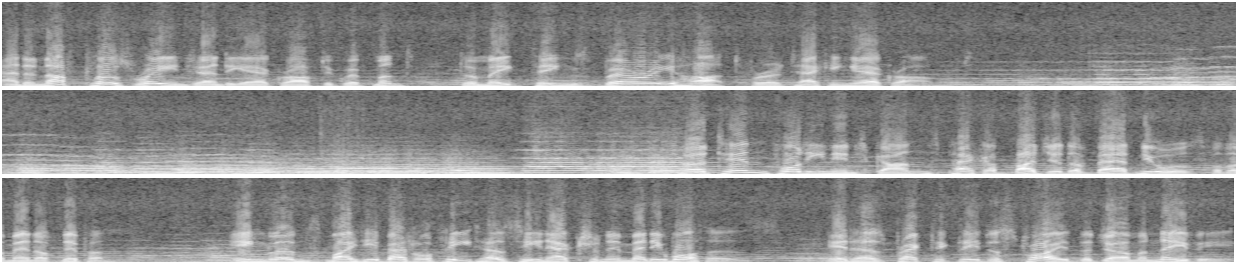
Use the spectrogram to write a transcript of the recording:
and enough close-range anti-aircraft equipment to make things very hot for attacking aircraft. Her 10 14-inch guns pack a budget of bad news for the men of Nippon. England's mighty battle fleet has seen action in many waters. It has practically destroyed the German Navy,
